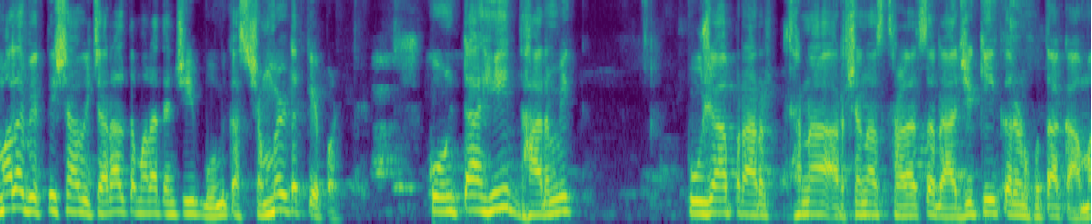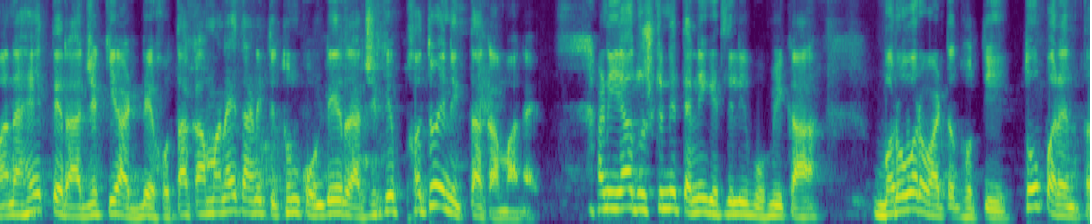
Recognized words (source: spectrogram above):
मला व्यक्तिशः विचाराल तर मला त्यांची भूमिका शंभर टक्के पडते कोणत्याही धार्मिक पूजा प्रार्थना अर्चना स्थळाचं राजकीयकरण होता कामा नाही ते राजकीय अड्डे होता कामा नाहीत आणि तिथून कोणतेही राजकीय फतवे निघता कामा नाहीत आणि या दृष्टीने त्यांनी घेतलेली भूमिका बरोबर वाटत होती. तोपर्यंत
